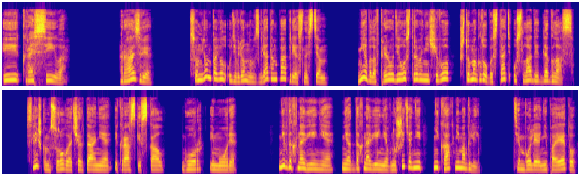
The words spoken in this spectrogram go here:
«И красиво». «Разве?» Сон Йон повел удивленным взглядом по окрестностям. Не было в природе острова ничего, что могло бы стать усладой для глаз. Слишком суровые очертания и краски скал, гор и моря. Ни вдохновения, ни отдохновения внушить они никак не могли. Тем более не поэту,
